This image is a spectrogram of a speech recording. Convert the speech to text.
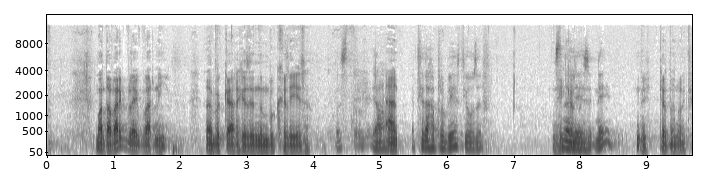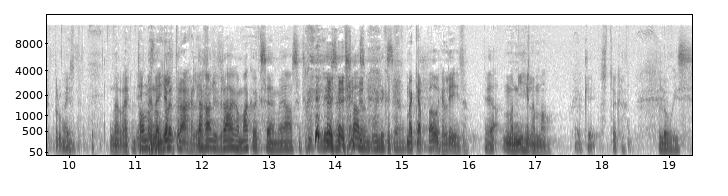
maar dat werkt blijkbaar niet. Dat heb ik ergens in een boek gelezen. Dat is, ja. En, heb je dat geprobeerd, Jozef? Snel lezen? Nee? Nee, ik heb dat nooit geprobeerd. Nee. Dat werkt niet. Ik ben een hele trage lezer. Dan gaan uw vragen makkelijk zijn, maar ja, als je het goed gelezen hebt, gaan ze moeilijk zijn. Maar ik heb wel gelezen, ja. maar niet helemaal. Okay. Stukken. Logisch.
